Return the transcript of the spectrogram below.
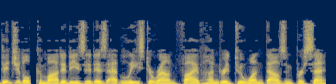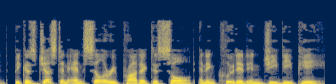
Digital commodities it is at least around 500 to 1000%, because just an ancillary product is sold and included in GDP.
